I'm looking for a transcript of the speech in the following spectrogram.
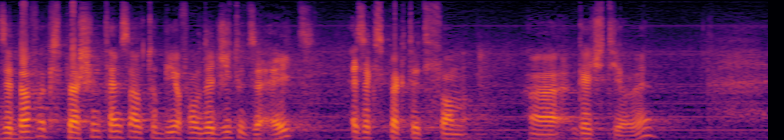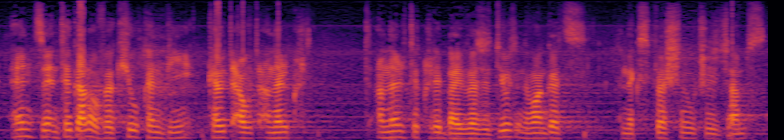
the above expression turns out to be of order g to the 8, as expected from uh, gauge theory. And the integral over Q can be carried out analytically by residues, and one gets an expression which is jumps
